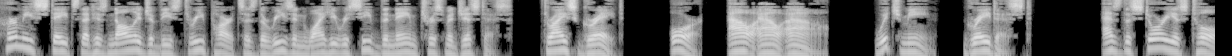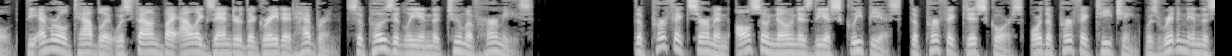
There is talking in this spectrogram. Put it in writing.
Hermes states that his knowledge of these three parts is the reason why he received the name Trismegistus, thrice great, or ow ow ow, which mean greatest. As the story is told, the Emerald Tablet was found by Alexander the Great at Hebron, supposedly in the tomb of Hermes. The Perfect Sermon also known as the Asclepius, the Perfect Discourse, or the Perfect Teaching was written in the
